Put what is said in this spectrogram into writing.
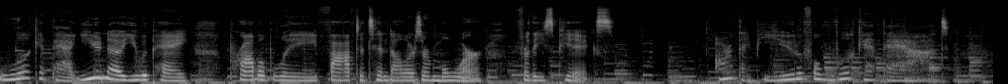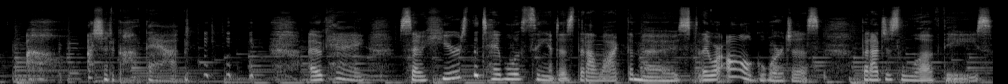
Look at that. You know you would pay probably five to ten dollars or more for these picks. Aren't they beautiful? Look at that. I should have got that. okay, so here's the table of Santas that I like the most. They were all gorgeous, but I just love these.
